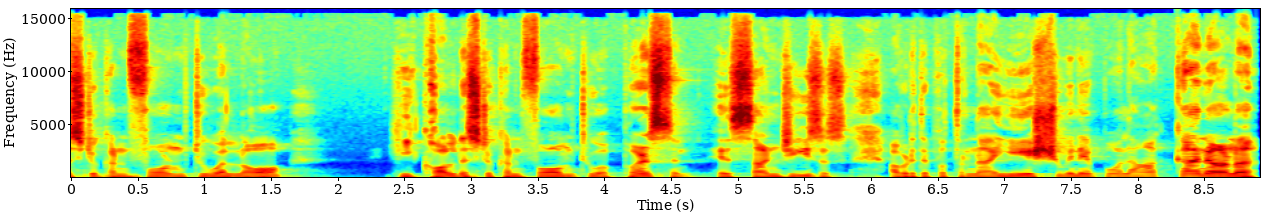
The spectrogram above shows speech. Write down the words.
us to conform to a law he called us to conform to a person his son Jesus അവിടുത്തെ പുത്രനായ യേശുവിനെ പോലെ ആക്കാനാണ്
